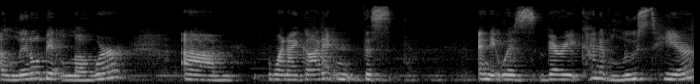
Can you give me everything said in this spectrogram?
a little bit lower um, when I got it and this, and it was very kind of loose here.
